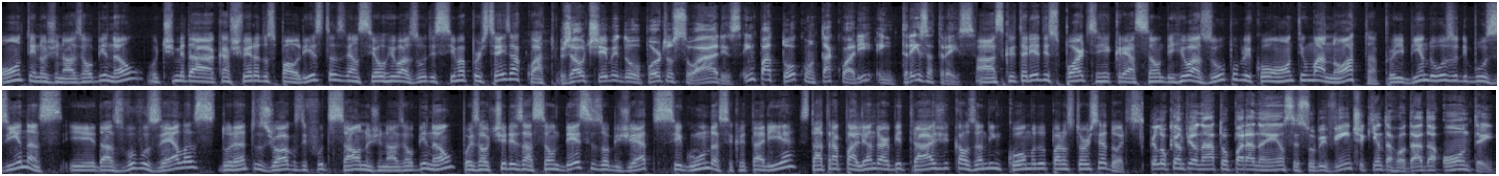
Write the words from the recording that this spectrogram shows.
ontem no ginásio Albinão, o time da Cachoeira dos Paulistas venceu o Rio Azul de cima por 6 a 4. Já o time do Porto Soares empatou com o Taquari em 3 a 3. A Secretaria de Esportes e Recreação de Rio Azul publicou ontem uma nota proibindo o uso de buzinas e das vuvuzelas durante os jogos de futsal no ginásio Albinão, pois a utilização desses objetos, segundo a secretaria, está atrapalhando a arbitragem e causando incômodo para os torcedores. Pelo Campeonato Paranaense Sub-20, quinta rodada ontem,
